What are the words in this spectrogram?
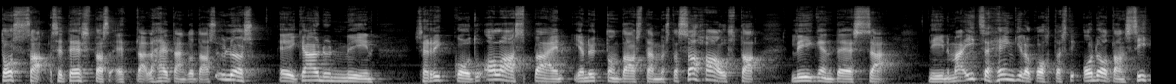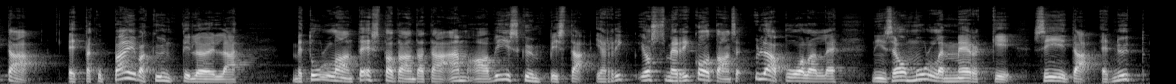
Tossa se testasi, että lähdetäänkö taas ylös. Ei käynyt niin. Se rikkoutui alaspäin ja nyt on taas tämmöistä sahausta liikenteessä. Niin mä itse henkilökohtaisesti odotan sitä, että kun päiväkynttilöillä – me tullaan, testataan tätä MA50, ja ri, jos me rikotaan se yläpuolelle, niin se on mulle merkki siitä, että nyt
